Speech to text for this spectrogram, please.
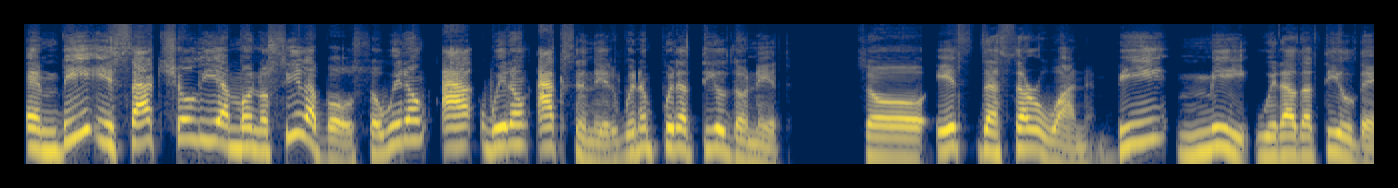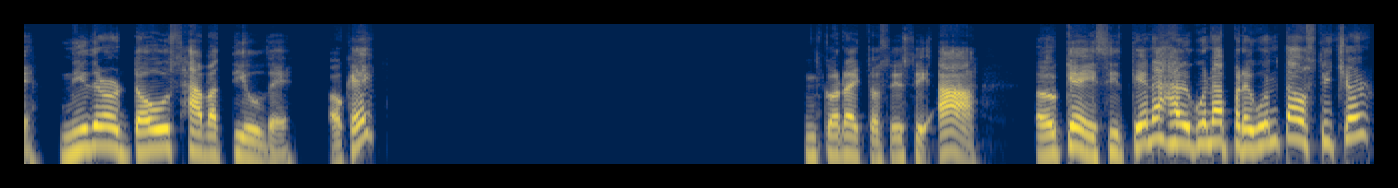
And B is actually a monosyllable, so we don't a- we don't accent it. We don't put a tilde on it. So it's the third one. Be me without a tilde. Neither of those have a tilde. Okay. Incorrecto, sí, sí. Ah, ok. Si tienes alguna pregunta, os teacher.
